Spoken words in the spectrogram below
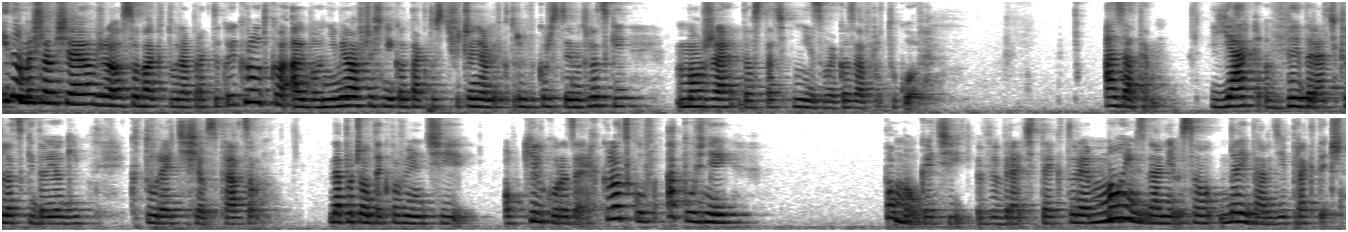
I domyślam się, że osoba, która praktykuje krótko albo nie miała wcześniej kontaktu z ćwiczeniami, w których wykorzystujemy klocki, może dostać niezłego zawrotu głowy. A zatem, jak wybrać klocki do jogi, które Ci się sprawdzą? Na początek powiem Ci o kilku rodzajach klocków, a później pomogę Ci wybrać te, które moim zdaniem są najbardziej praktyczne.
